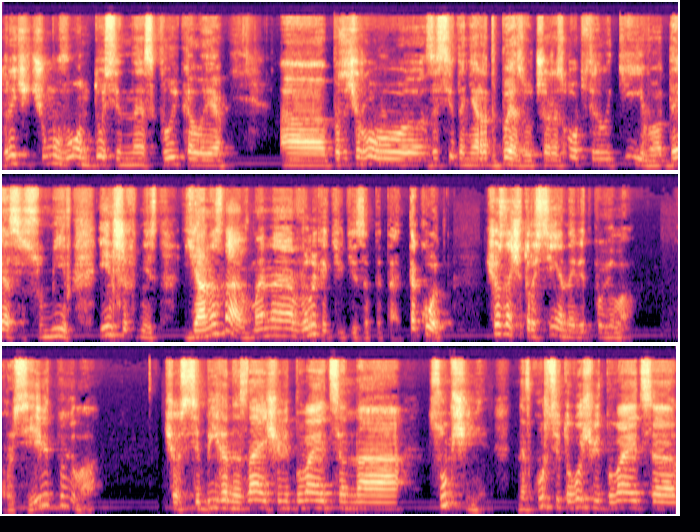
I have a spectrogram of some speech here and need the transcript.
До речі, чому в ООН досі не скликали позачергового засідання Радбезу через обстріли Києва, Одеси, Сумів, інших міст? Я не знаю. В мене велика кількість запитань. Так от, що значить Росія не відповіла? Росія відповіла. Що Сибіга не знає, що відбувається на Сумщині, не в курсі того, що відбувається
